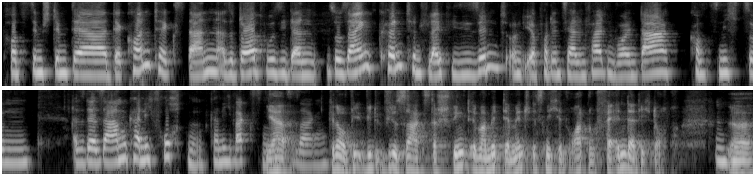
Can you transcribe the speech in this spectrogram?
trotzdem stimmt der, der Kontext dann, also dort, wo sie dann so sein könnten, vielleicht wie sie sind und ihr Potenzial entfalten wollen, da kommt es nicht zum, also der Samen kann nicht fruchten, kann nicht wachsen, ja, sozusagen. Genau, wie, wie, wie, du sagst, das schwingt immer mit, der Mensch ist nicht in Ordnung, veränder dich doch. Mhm. Äh,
